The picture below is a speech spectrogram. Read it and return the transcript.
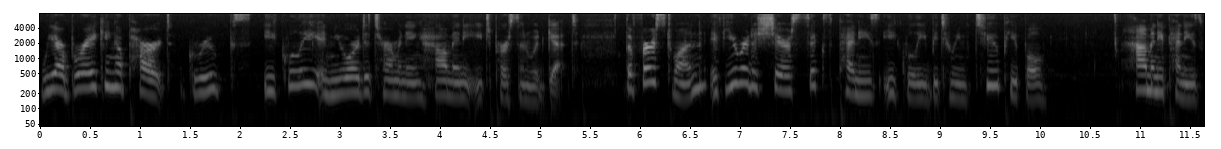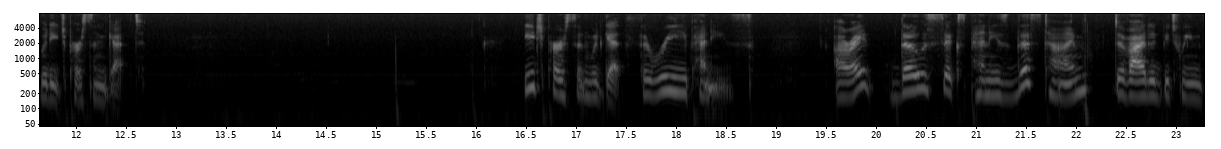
we are breaking apart groups equally and you're determining how many each person would get. The first one, if you were to share six pennies equally between two people, how many pennies would each person get? Each person would get three pennies. All right, those six pennies this time divided between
